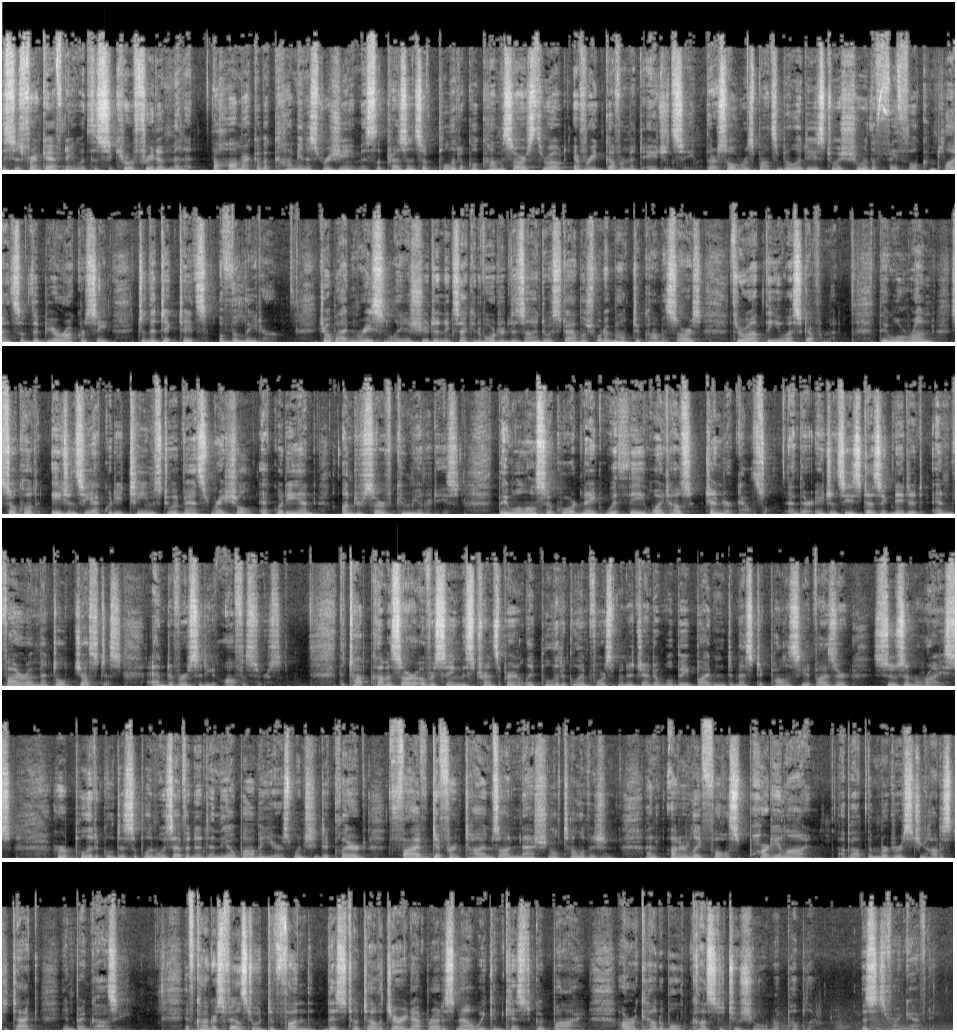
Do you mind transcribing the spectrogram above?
This is Frank Gaffney with the Secure Freedom Minute. The hallmark of a communist regime is the presence of political commissars throughout every government agency. Their sole responsibility is to assure the faithful compliance of the bureaucracy to the dictates of the leader. Joe Biden recently issued an executive order designed to establish what amount to commissars throughout the U.S. government. They will run so called agency equity teams to advance racial equity and underserved communities. They will also coordinate with the White House Gender Council and their agency's designated environmental justice and diversity officers. The top commissar overseeing this transparently political enforcement agenda will be Biden domestic policy advisor Susan Rice. Her political discipline was evident in the Obama years when she declared five different times on national television an utterly false party line about the murderous jihadist attack in Benghazi. If Congress fails to defund this totalitarian apparatus now, we can kiss goodbye our accountable constitutional republic. This is Frank Gaffney.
